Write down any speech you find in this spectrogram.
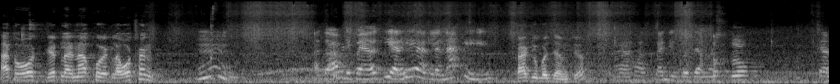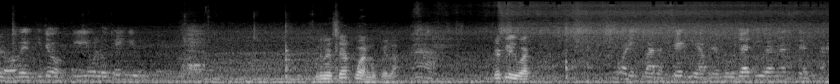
આ તો ઓછ- જેટલા નાખો એટલા ઓછા ને. હમ. આ તો આપણી પાસે અત્યારે હે એટલે નાખી. કાજુ બદામ છે હા. હા કાજુ બદામ. દોસ્તો ચાલો હવે જો ઘી ઓલું થઈ ગયું. એને શેકવાનું પેલા હા. કેટલી વાર? થોડીક વાર શેકી આપણે બહુ જાજી વાર નથી શેકતા.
